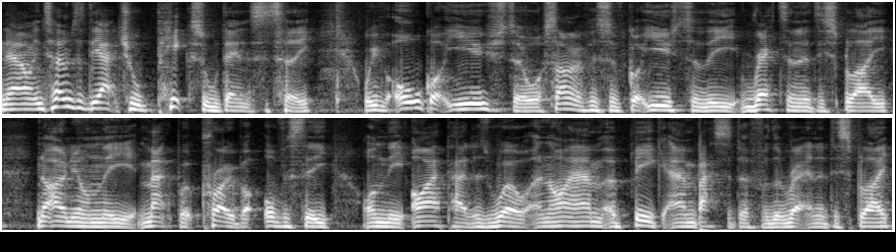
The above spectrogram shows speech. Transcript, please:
Now, in terms of the actual pixel density, we've all got used to, or some of us have got used to the Retina display, not only on the MacBook Pro, but obviously on the iPad as well. And I am a big ambassador for the Retina display.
